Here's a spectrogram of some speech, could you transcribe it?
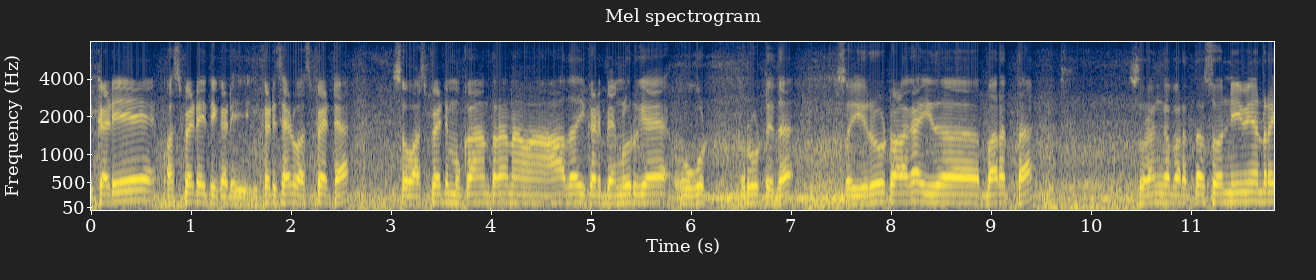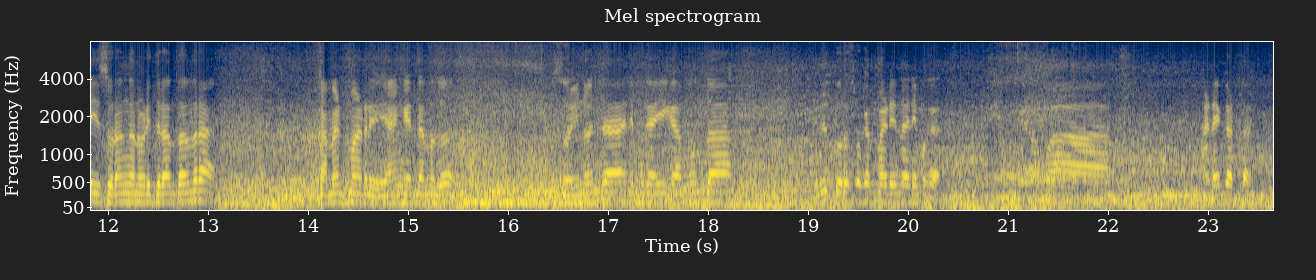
ಈ ಕಡೆ ಹೊಸಪೇಟೆ ಐತಿ ಈ ಕಡೆ. ಈ ಕಡೆ ಸೈಡ್ ಹೊಸಪೇಟೆ. ಸೊ ಹೊಸಪೇಟೆ ಮುಖಾಂತರ ನಾವು ಆದ ಈ ಕಡೆ ಬೆಂಗಳೂರಿಗೆ ಹೋಗೋ ರೂಟ್ ಇದೆ. ಸೊ ಈ ರೂಟ್ ಒಳಗೆ ಇದು ಬರುತ್ತೆ. ಸುರಂಗ ಬರುತ್ತೆ. ಸೊ ನೀವೇನಾರ ಈ ಸುರಂಗ ನೋಡಿದ್ರಿ ಅಂತಂದ್ರೆ ಕಮೆಂಟ್ ಮಾಡಿರಿ. ಹೆಂಗೈತೆ ಅನ್ನೋದು. ಸೊ ಇನ್ನೊಂದು ನಿಮ್ಗೆ ಈಗ ಮುಂದೆ ಇದು ತೋರಿಸ್ಬೇಕಂತ ಮಾಡಿ ನಾ ನಿಮಗೆ. ಅಣೆಕಟ್ಟು.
